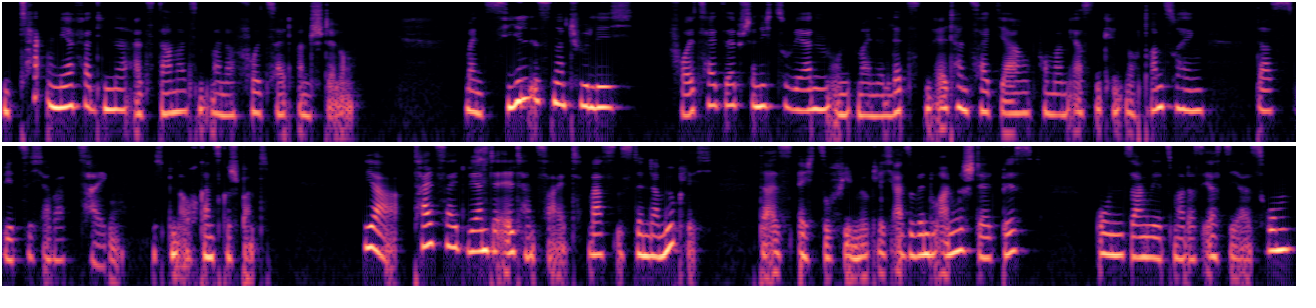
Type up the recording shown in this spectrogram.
einen Tacken mehr verdiene als damals mit meiner Vollzeitanstellung. Mein Ziel ist natürlich, Vollzeit selbstständig zu werden und meine letzten Elternzeitjahre von meinem ersten Kind noch dran zu hängen. Das wird sich aber zeigen. Ich bin auch ganz gespannt. Ja, Teilzeit während der Elternzeit. Was ist denn da möglich? Da ist echt so viel möglich. Also wenn du angestellt bist und sagen wir jetzt mal, das erste Jahr ist rum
